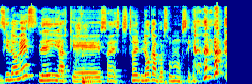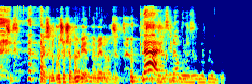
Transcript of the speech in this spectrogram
si lo ves, le digas que soy, estoy loca por su música. Bueno, si lo cruzo yo también, también Claro, si lo cruzo.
